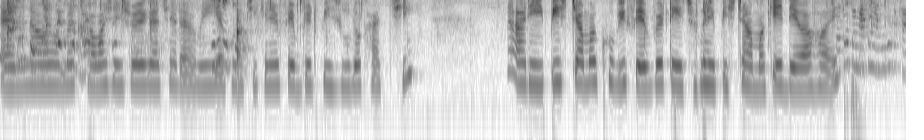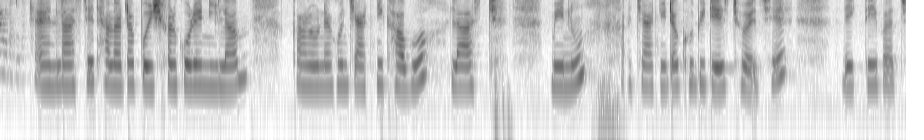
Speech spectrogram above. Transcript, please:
অ্যান্ড নাও আমার খাওয়া শেষ হয়ে গেছে আর আমি এখন চিকেনের ফেভারিট পিসগুলো খাচ্ছি। আর এই পিসটা আমার খুবই ফেভারিট এই জন্য এই পিসটা আমাকেই দেওয়া হয়। অ্যান্ড লাস্টে থালাটা পরিষ্কার করে নিলাম, কারণ এখন চাটনি খাব লাস্ট মেনু আর চাটনিটা খুবই টেস্ট হয়েছে, দেখতেই পাচ্ছ।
